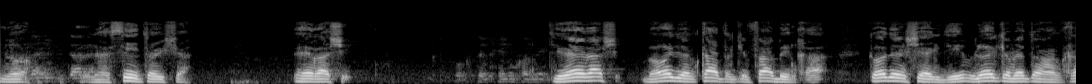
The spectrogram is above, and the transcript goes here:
לא, להשיא איתו אישה. זה רש"י. תראה רש"י, בעוד ידך תקיפה בנך, קודם שיקדים, ולא יקבל תורנך,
